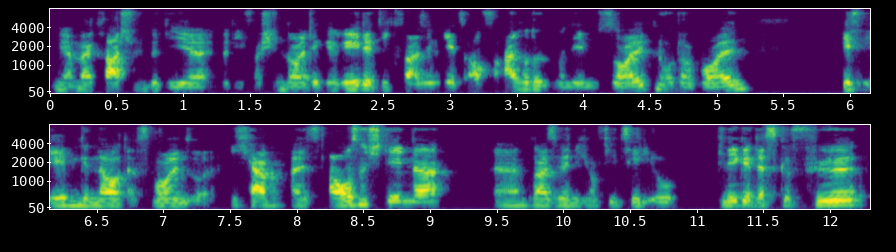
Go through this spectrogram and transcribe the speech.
wir haben ja gerade schon über die, über die verschiedenen Leute geredet, die quasi jetzt auch Verantwortung übernehmen sollten oder wollen, ist eben genau das wollen soll. Ich habe als Außenstehender, äh, quasi wenn ich auf die CDU blicke, das Gefühl,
